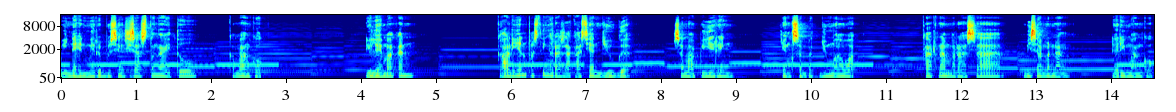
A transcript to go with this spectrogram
mindahin mie rebus yang sisa setengah itu ke mangkuk. Dilema kan? Kalian pasti ngerasa kasihan juga sama piring yang sempat jumawa karena merasa bisa menang dari mangkuk.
